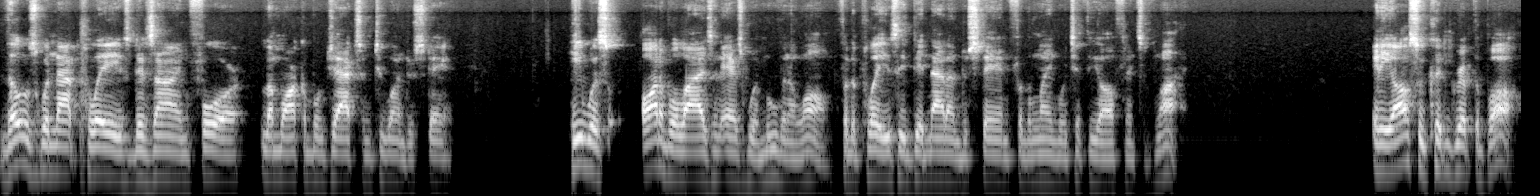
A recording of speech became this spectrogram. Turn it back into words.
those were not plays designed for Lamarcable Jackson to understand. He was audibleizing as we're moving along for the plays he did not understand for the language of the offensive line. And he also couldn't grip the ball.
